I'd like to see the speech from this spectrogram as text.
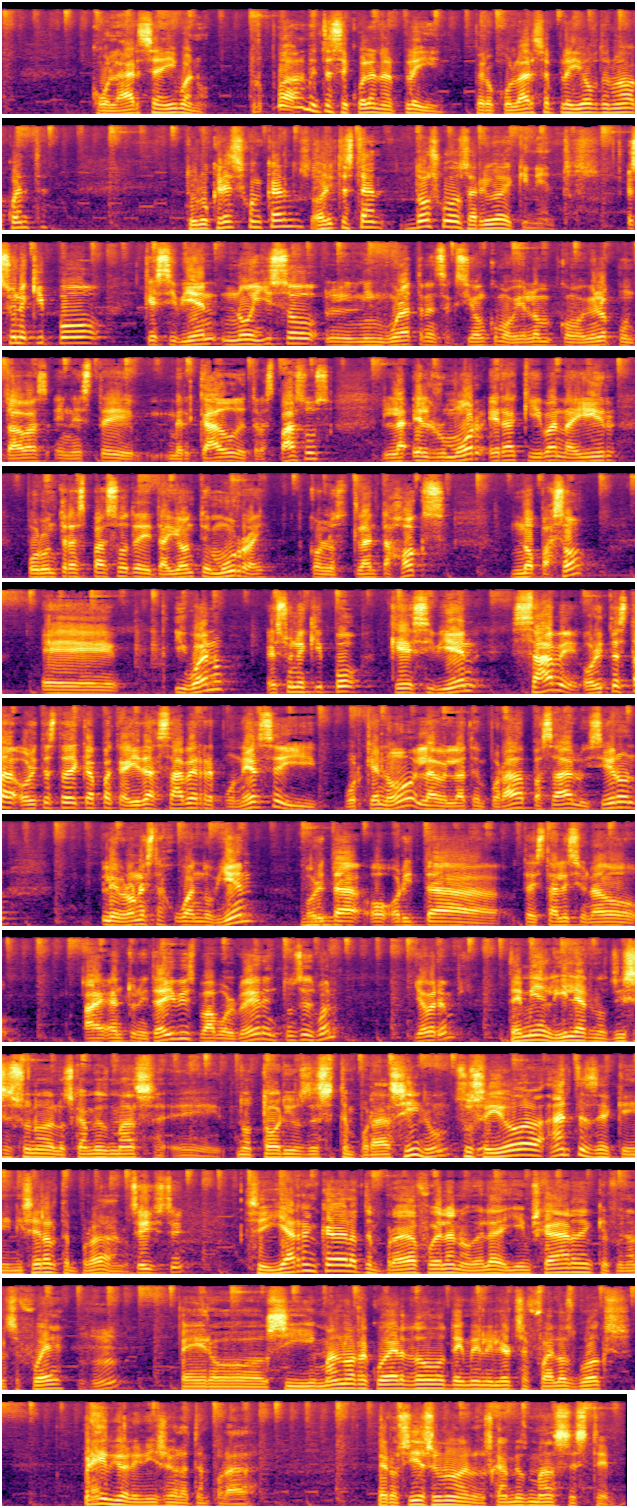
Colarse ahí, bueno, probablemente se cuelan al play-in, pero colarse a playoff de nueva cuenta. ¿Tú lo crees, Juan Carlos? Ahorita están dos juegos arriba de 500. Es un equipo que si bien no hizo ninguna transacción, como bien lo, como bien lo apuntabas, en este mercado de traspasos, el rumor era que iban a ir por un traspaso de Dionte Murray con los Atlanta Hawks. No pasó. Eh, y bueno, es un equipo que si bien sabe, ahorita está, ahorita está de capa caída, sabe reponerse y ¿por qué no? La, la temporada pasada lo hicieron. LeBron está jugando bien. Ahorita, ahorita está lesionado Anthony Davis, va a volver. Entonces, bueno, ya veremos. Damian Lillard nos dice es uno de los cambios más eh, notorios de esta temporada. Sí, ¿no? Sucedió antes de que iniciara la temporada, ¿no? Sí, sí. Sí, ya arrancada la temporada fue la novela de James Harden, que al final se fue. Pero si mal no recuerdo, Damian Lillard se fue a los Bucks previo al inicio de la temporada. Pero sí es uno de los cambios más, este,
